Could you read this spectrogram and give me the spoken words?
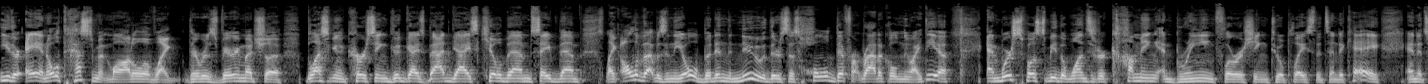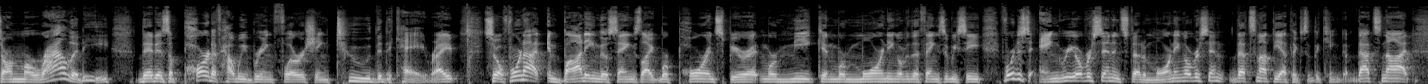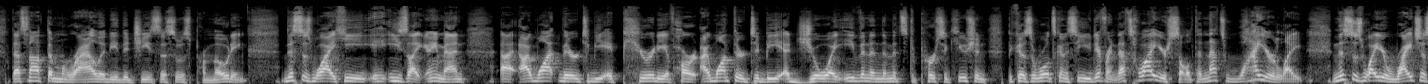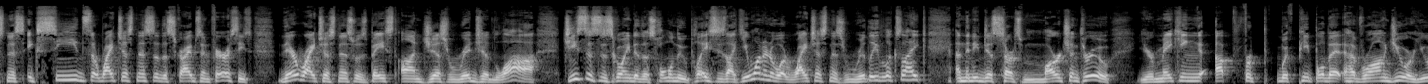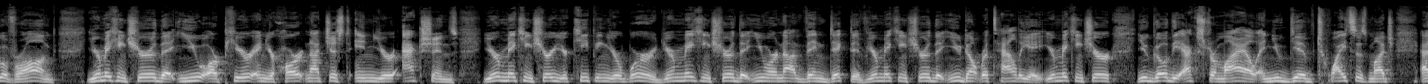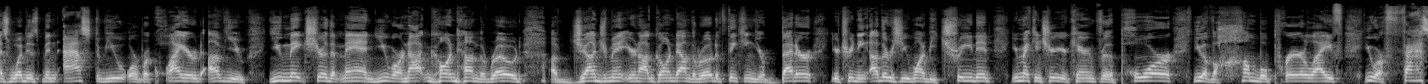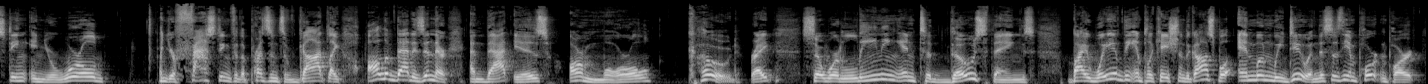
either a an Old Testament model of like there was very much a blessing and cursing, good guys, bad guys, kill them, save them. Like all of that was in the old, but in the new, there's this whole different radical new idea, and we're supposed to be the ones that are coming and bringing flourishing to a place that's in decay, and it's our morality that is a part of how we bring flourishing to the decay, right? So if we're not embodying those things like we're poor in spirit and we're meek and we're mourning over the things that we see, if we're just angry over sin instead of mourning over sin, that's not the ethics of the kingdom. That's not that's not the morality morality that Jesus was promoting. This is why he he's like, hey man, uh, I want there to be a purity of heart. I want there to be a joy even in the midst of persecution because the world's going to see you different. That's why you're salt and that's why you're light. And this is why your righteousness exceeds the righteousness of the scribes and Pharisees. Their righteousness was based on just rigid law. Jesus is going to this whole new place. He's like, you want to know what righteousness really looks like? And then he just starts marching through. You're making up for with people that have wronged you or you have wronged. You're making sure that you are are pure in your heart, not just in your actions. You're making sure you're keeping your word. You're making sure that you are not vindictive. You're making sure that you don't retaliate. You're making sure you go the extra mile and you give twice as much as what has been asked of you or required of you. You make sure that, man, you are not going down the road of judgment. You're not going down the road of thinking you're better. You're treating others you want to be treated. You're making sure you're caring for the poor. You have a humble prayer life. You are fasting in your world and you're fasting for the presence of God. Like all of that is in there. And that is our moral code, right? So we're leaning into those things by way of the implication of the gospel. And when we do, and this is the important part,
